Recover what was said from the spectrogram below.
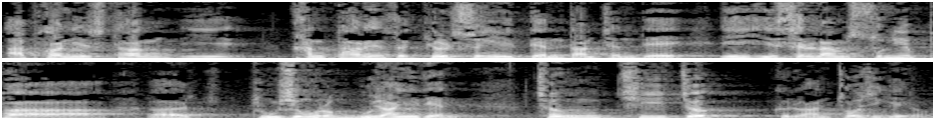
아프가니스탄 이 칸타르에서 결성이 된 단체인데, 이 이슬람 순위파 어, 중심으로 무장이 된 정치적 그러한 조직이에요.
